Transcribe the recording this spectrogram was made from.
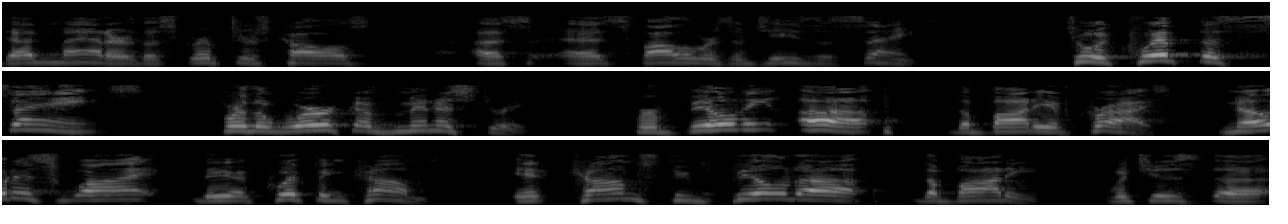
Doesn't matter. The Scriptures calls us as followers of Jesus saints to equip the saints for the work of ministry, for building up the body of Christ. Notice why the equipping comes. It comes to build up the body, which is the,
